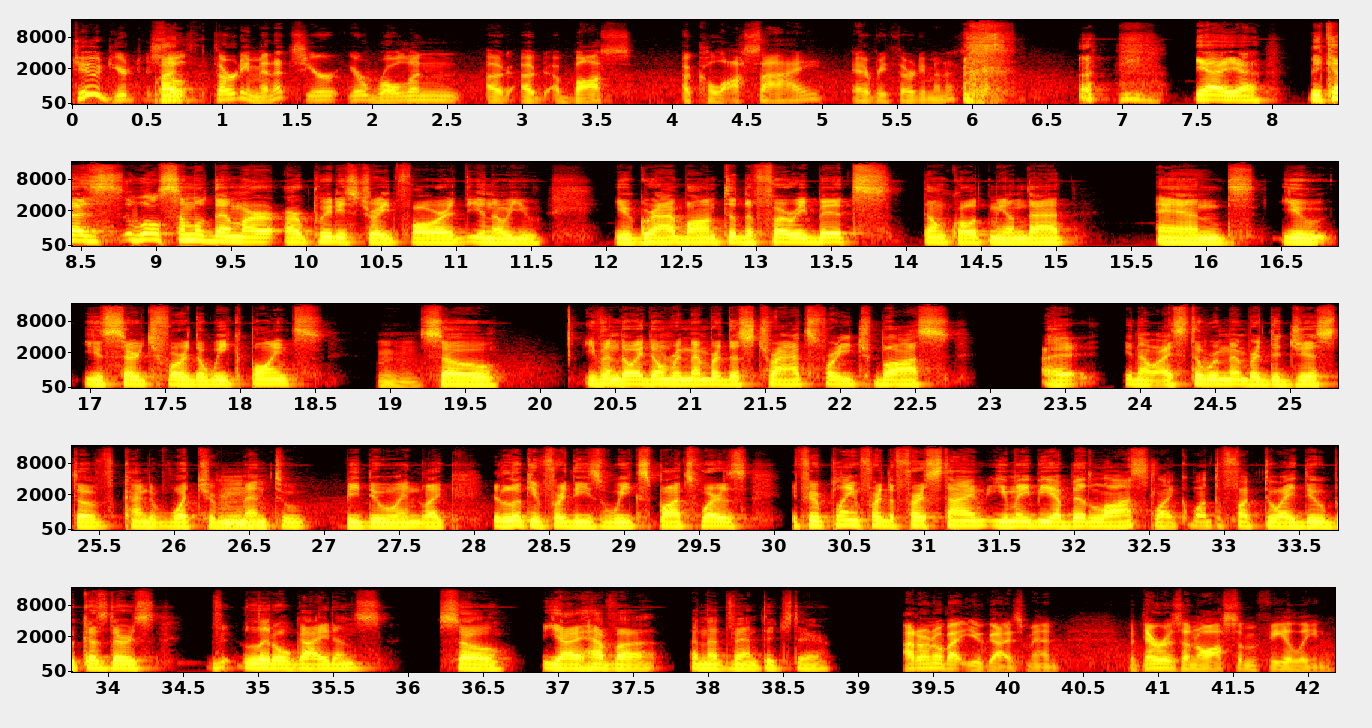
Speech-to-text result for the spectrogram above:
dude? You're so thirty minutes. You're you're rolling a, a, a boss a colossi every thirty minutes. Yeah, yeah. Because well, some of them are are pretty straightforward. You know, you you grab onto the furry bits. Don't quote me on that. And you you search for the weak points. Mhm. So even though I don't remember the strats for each boss, I you know I still remember the gist of kind of what you're Mm. meant to be doing. Like you're looking for these weak spots. Whereas if you're playing for the first time, you may be a bit lost. Like what the fuck do I do? Because there's little guidance. So yeah, I have a an advantage there. I don't know about you guys, man, but there is an awesome feeling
